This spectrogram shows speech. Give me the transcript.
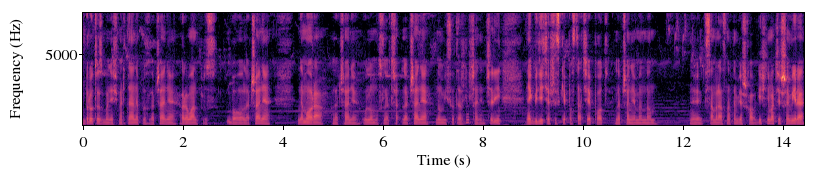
Brutus, bo nieśmiertelny plus leczenie. Rowan plus, bo leczenie. Nemora, leczenie. Ulumus, lecze, leczenie. Numisu też leczenie. Czyli jak widzicie, wszystkie postacie pod leczenie będą w sam raz na ten wierzchołek. Jeśli macie Szemirę,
